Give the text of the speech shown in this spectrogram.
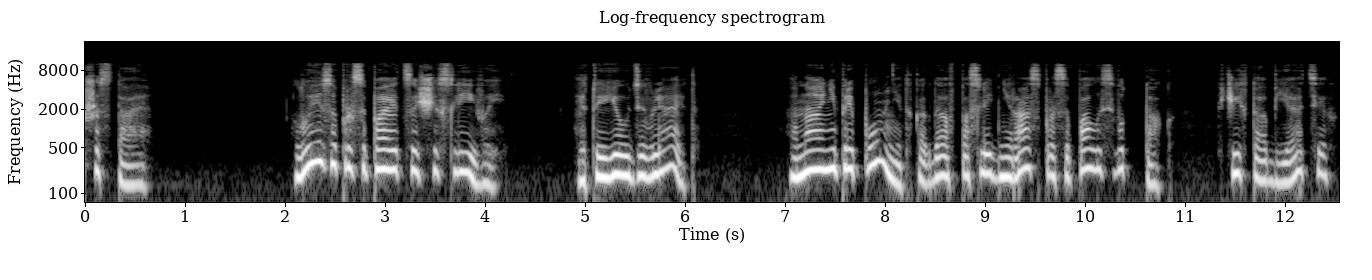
шестая. Луиза просыпается счастливой. Это ее удивляет. Она не припомнит, когда в последний раз просыпалась вот так, в чьих-то объятиях,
